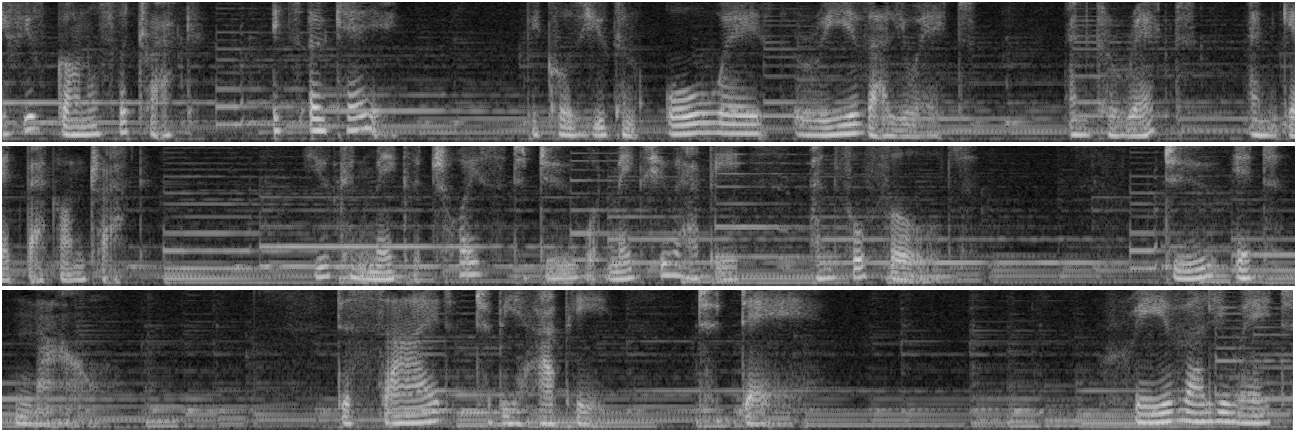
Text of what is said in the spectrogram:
If you've gone off the track, it's okay because you can always reevaluate and correct and get back on track. You can make the choice to do what makes you happy and fulfilled. Do it now. Decide to be happy today. Reevaluate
